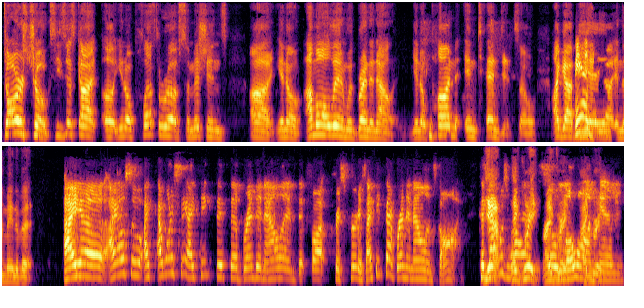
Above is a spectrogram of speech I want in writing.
D'Arce chokes. He's just got uh, you know plethora of submissions. Uh, you know, I'm all in with Brendan Allen. You know, pun intended. So I got Man. BA uh, in the main event. I uh, I also I, I want to say I think that the Brendan Allen that fought Chris Curtis, I think that Brendan Allen's gone because yeah, that was why I, agree. I was so low on him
